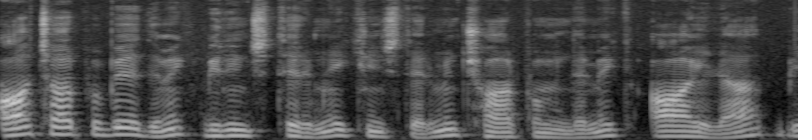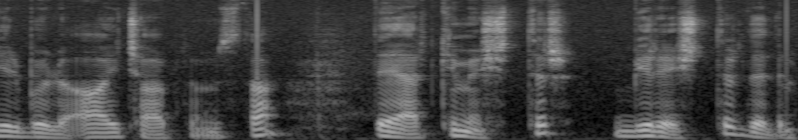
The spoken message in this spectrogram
a çarpı b demek birinci terimle ikinci terimin çarpımı demek. a ile 1 bölü a'yı çarptığımızda değer kim eşittir? 1 eşittir dedim.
